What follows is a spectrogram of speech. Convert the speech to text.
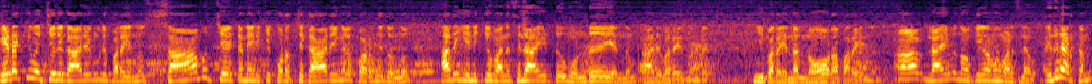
ഇടയ്ക്ക് വെച്ചൊരു കാര്യം കൂടി പറയുന്നു. സാബു ചേട്ടൻ എനിക്ക് കുറച്ച് കാര്യങ്ങൾ പറഞ്ഞു തന്നു. അത് എനിക്ക് മനസ്സിലായിട്ടുമുണ്ട് എന്നും ആര് പറയുന്നുണ്ട്. ഈ പറയുന്ന നോറ പറയുന്നുണ്ട്. ആ ലൈവ് നോക്കി നമുക്ക് മനസ്സിലാവും. ഇതിനർത്ഥം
